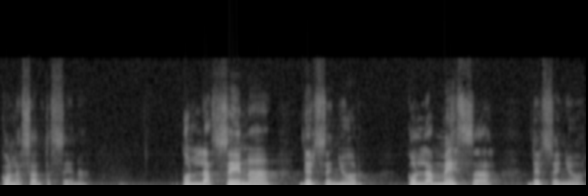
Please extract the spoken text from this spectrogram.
con la Santa Cena, con la cena del Señor, con la mesa del Señor,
